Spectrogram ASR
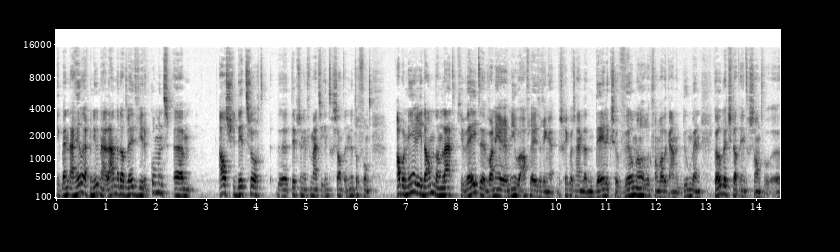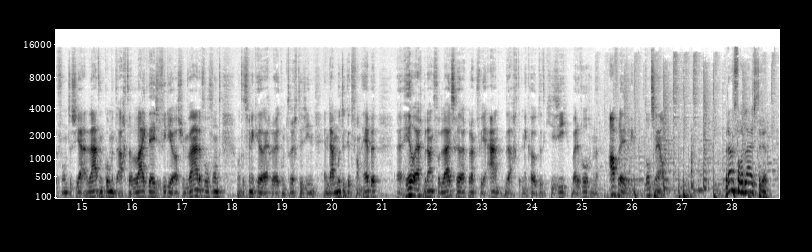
Ik ben daar heel erg benieuwd naar. Laat me dat weten via de comments. Um, als je dit soort de tips en informatie interessant en nuttig vond, abonneer je dan. Dan laat ik je weten wanneer er nieuwe afleveringen beschikbaar zijn. Dan deel ik zoveel mogelijk van wat ik aan het doen ben. Ik hoop dat je dat interessant eh, vond. Dus ja, laat een comment achter. Like deze video als je hem waardevol vond. Want dat vind ik heel erg leuk om terug te zien. En daar moet ik het van hebben. Uh, heel erg bedankt voor het luisteren. Heel erg bedankt voor je aandacht. En ik hoop dat ik je zie bij de volgende aflevering. Tot snel. Bedankt voor het luisteren.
